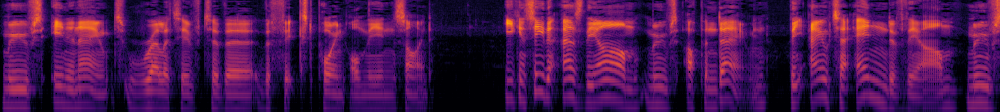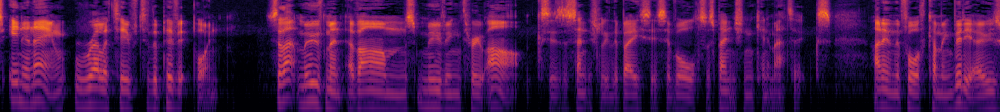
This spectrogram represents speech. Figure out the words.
moves in and out relative to the, the fixed point on the inside. You can see that as the arm moves up and down, the outer end of the arm moves in and out relative to the pivot point. So that movement of arms moving through arcs is essentially the basis of all suspension kinematics. And in the forthcoming videos,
